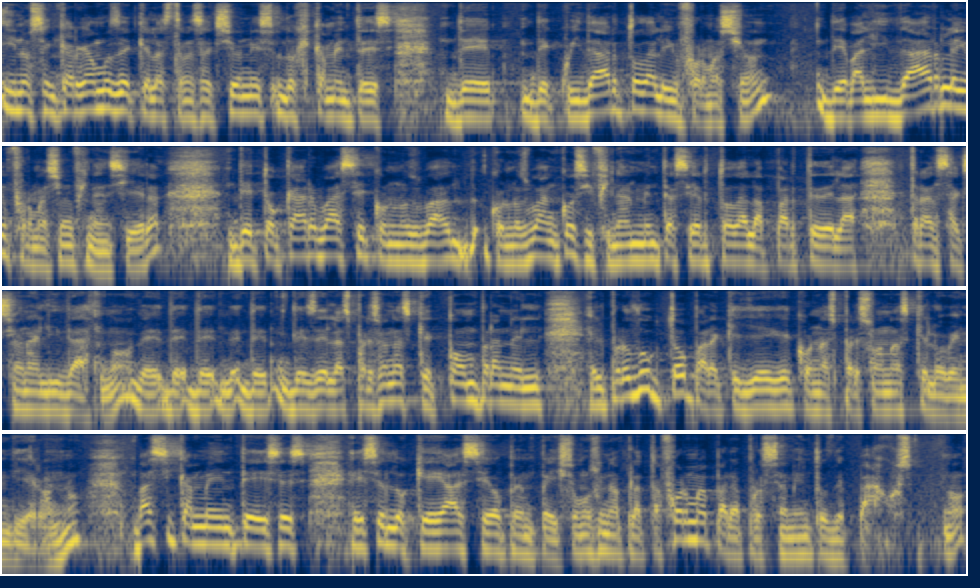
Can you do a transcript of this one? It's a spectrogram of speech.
Y nos encargamos de que las transacciones, lógicamente, es de, cuidar toda la información, de validar la información financiera, de tocar base con los, con los bancos y finalmente hacer toda la parte de la transaccionalidad, ¿no? desde las personas que compran el, producto para que llegue con las personas que lo vendieron, ¿no? Básicamente, ese es, ese es lo que que hace OpenPay. Somos una plataforma para procesamientos de pagos, ¿no?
